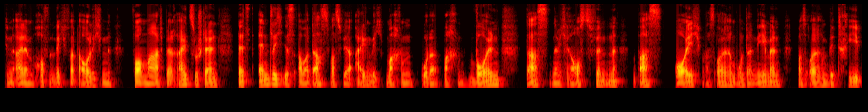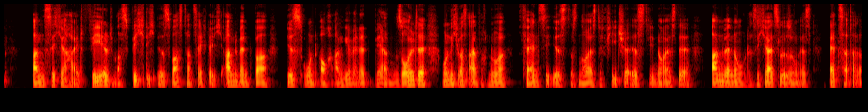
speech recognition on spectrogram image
in einem hoffentlich verdaulichen Format bereitzustellen. Letztendlich ist aber das, was wir eigentlich machen oder machen wollen, das nämlich herauszufinden, was euch, was eurem Unternehmen, was eurem Betrieb an Sicherheit fehlt, was wichtig ist, was tatsächlich anwendbar ist und auch angewendet werden sollte und nicht was einfach nur fancy ist, das neueste Feature ist, die neueste Anwendung oder Sicherheitslösung ist. Etc.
